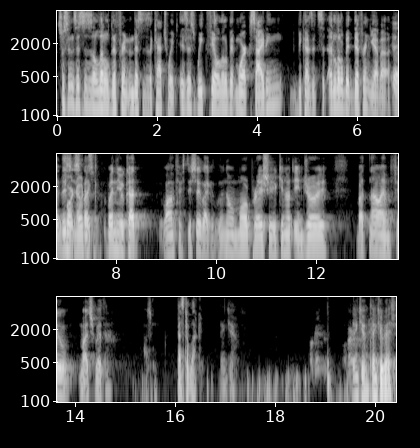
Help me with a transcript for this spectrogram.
So since this is a little different and this is a catch weight, is this week feel a little bit more exciting because it's a little bit different? You have a Yeah, this short is notice. like when you cut 156, like you know, more pressure, you cannot enjoy. But now I feel much better. Awesome. Best of luck. Thank you. Thank you. Thank you, guys.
